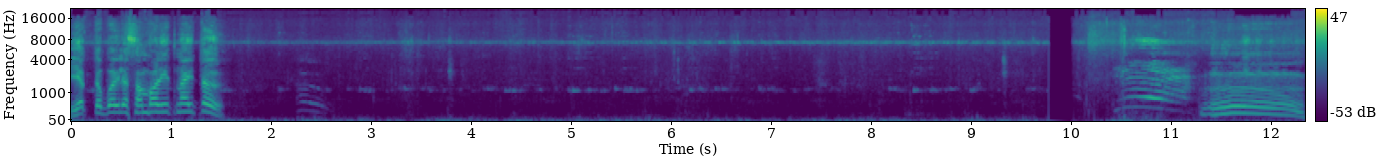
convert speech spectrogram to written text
एक तर बैल सांभाळीत नाही तर हो. हम्म.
